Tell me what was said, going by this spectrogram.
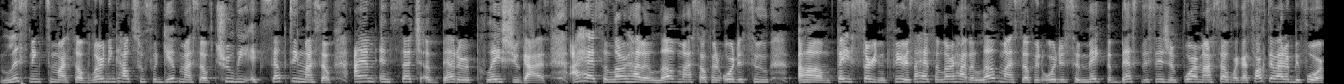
listening to myself, learning how to forgive myself, truly accepting myself, I am in such a better place, you guys. I had to learn how to love myself in order to um, face certain fears. I had to learn how to love myself in order to make the best decision for myself. Like I talked about it before,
